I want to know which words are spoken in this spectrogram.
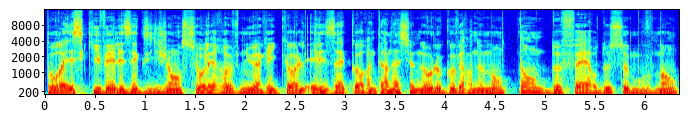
Pour esquiver les exigences sur les revenus agricoles et les accords internationaux, le gouvernement tente de faire de ce mouvement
